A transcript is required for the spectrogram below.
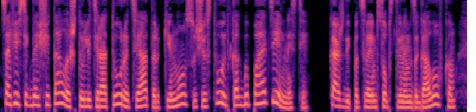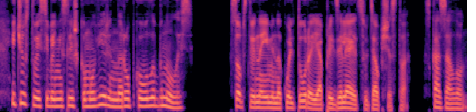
Софи всегда считала, что литература, театр, кино существуют как бы по отдельности, каждый под своим собственным заголовком, и, чувствуя себя не слишком уверенно, робко улыбнулась. «Собственно, именно культура и определяет суть общества», — сказал он.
